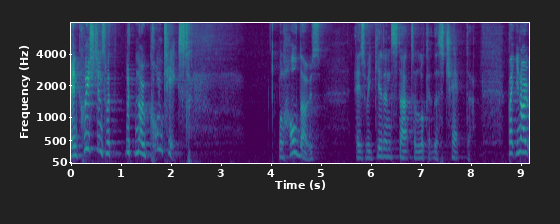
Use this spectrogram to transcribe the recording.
And questions with, with no context. We'll hold those as we get and start to look at this chapter. But you know,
